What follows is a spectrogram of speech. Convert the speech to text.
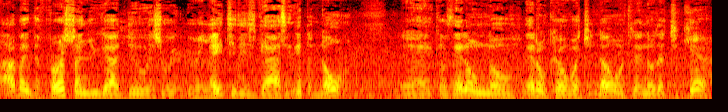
I think the first thing you got to do is re- relate to these guys and get to know them, because they don't know, they don't care what you know until they know that you care.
